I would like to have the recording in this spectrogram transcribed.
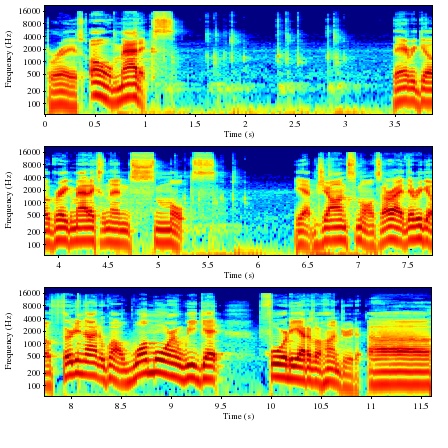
Braves. Oh, Maddux. There we go. Greg Maddux and then Smoltz. Yep, John Smoltz. All right, there we go. 39. Well, one more and we get 40 out of 100. Uh,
